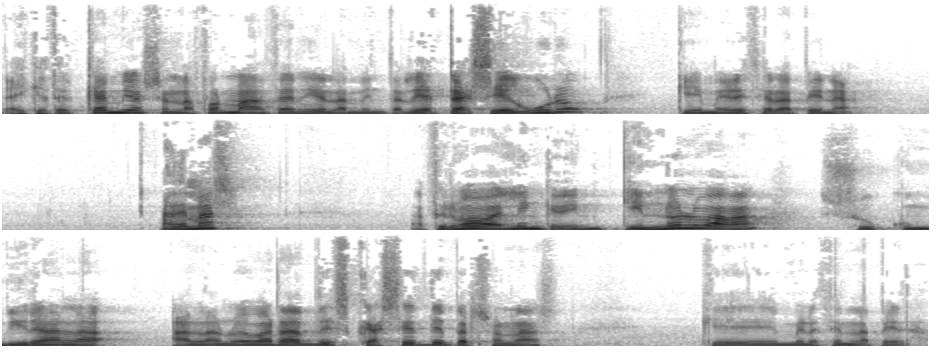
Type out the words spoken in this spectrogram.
hay que hacer cambios en la forma de hacer y en la mentalidad. Te aseguro que merece la pena. Además, afirmaba en LinkedIn, quien no lo haga sucumbirá a la, a la nueva era de escasez de personas que merecen la pena.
